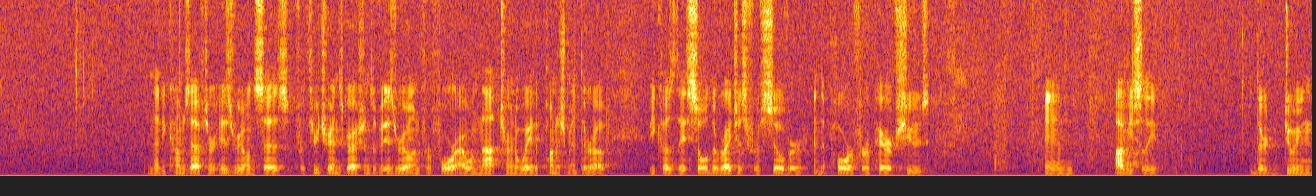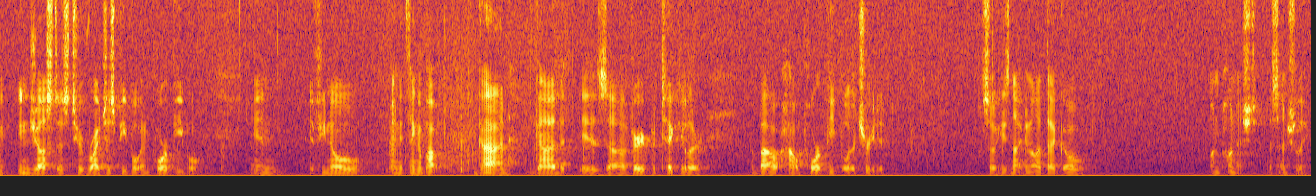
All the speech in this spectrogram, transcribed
And then he comes after Israel and says, For three transgressions of Israel and for four I will not turn away the punishment thereof, because they sold the righteous for silver and the poor for a pair of shoes. And obviously, they're doing injustice to righteous people and poor people. And if you know anything about God, God is uh, very particular about how poor people are treated. So he's not going to let that go unpunished, essentially.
